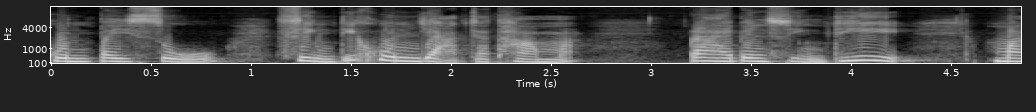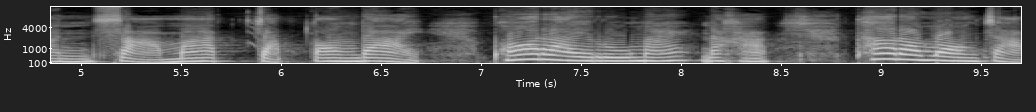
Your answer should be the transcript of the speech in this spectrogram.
คุณไปสู่ สิ่งที่คุณอยากจะทำอะกลายเป็นสิ่งที่มันสามารถจับต้องได้ เพราะอะไรรู้ไหมนะคะ ถ้าเรามองจาก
